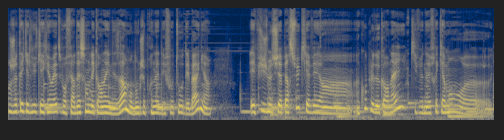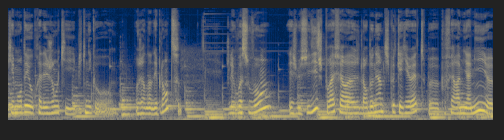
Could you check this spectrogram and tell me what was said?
Je jetais quelques cacahuètes pour faire descendre les corneilles des arbres, donc je prenais des photos des bagues. Et puis je me suis aperçu qu'il y avait un, couple de corneilles qui venait fréquemment euh, quémander auprès des gens qui pique-niquent au, jardin des plantes. Je les vois souvent et je me suis dit je pourrais faire, leur donner un petit peu de cacahuètes pour faire ami-ami. Euh,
